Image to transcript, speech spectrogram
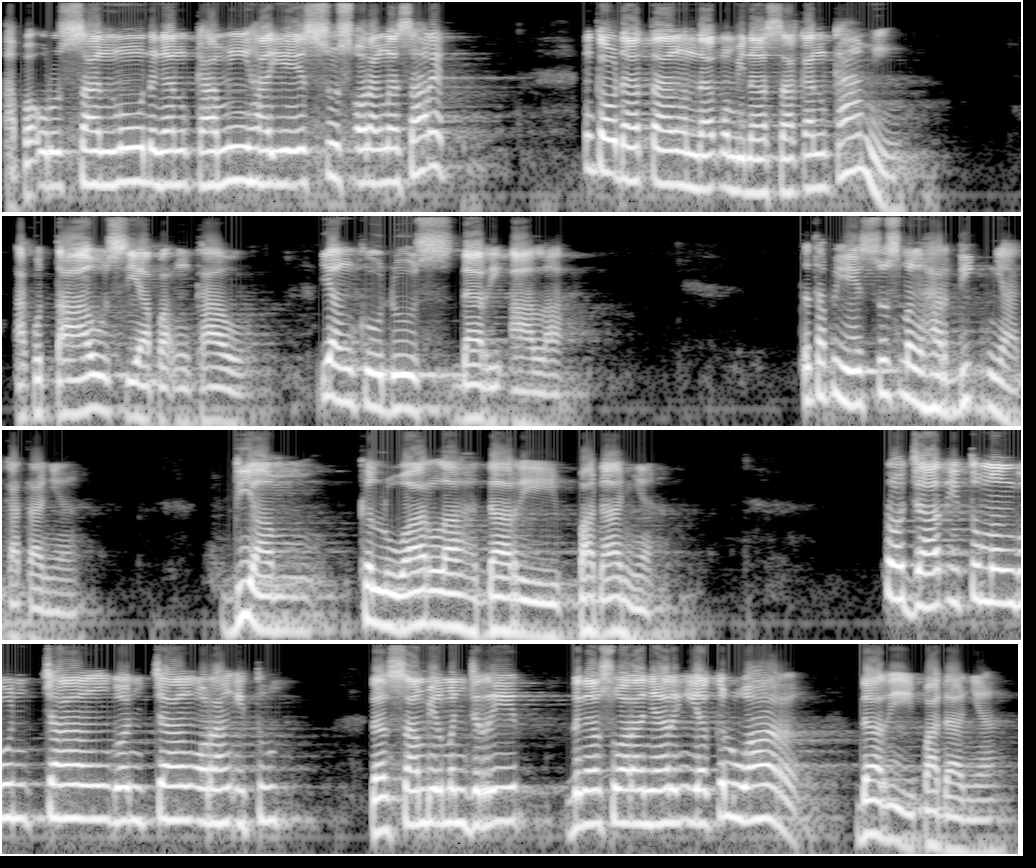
"Apa urusanmu dengan kami, hai Yesus orang Nazaret? Engkau datang hendak membinasakan kami." Aku tahu siapa engkau, yang kudus dari Allah. Tetapi Yesus menghardiknya katanya, Diam, keluarlah daripadanya. Roh jahat itu mengguncang-goncang orang itu, dan sambil menjerit dengan suara nyaring ia keluar daripadanya.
